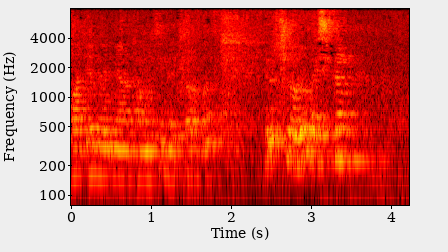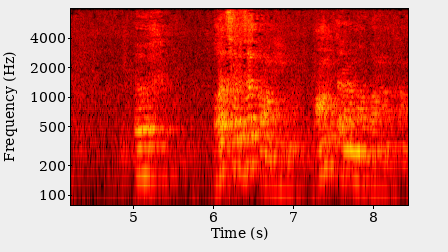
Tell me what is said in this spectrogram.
հակերներ մի անգամություն հետ կապված։ Վերջի օրը, այսինքն բացարձակ անհիմն, անտրամաբանական։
